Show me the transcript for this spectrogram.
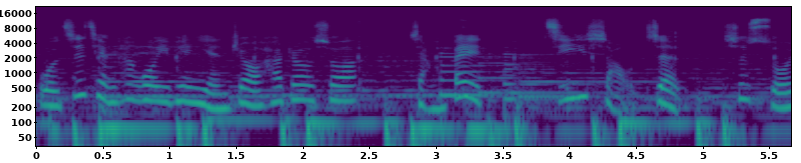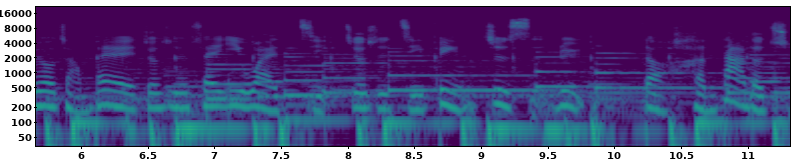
我之前看过一篇研究，他就说长辈肌少症。是所有长辈就是非意外疾就是疾病致死率的很大的指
